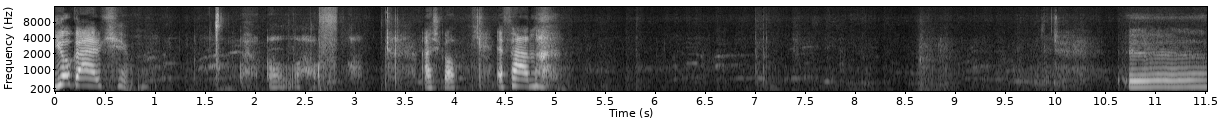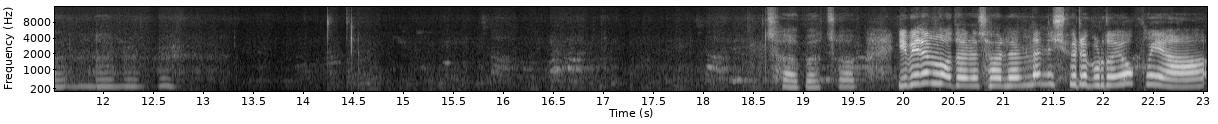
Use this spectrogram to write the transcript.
Yok erkeğim. Allah Allah. Aşk ol. Efendim. Ee, Tövbe. Ya benim moderatörlerimden hiçbiri burada yok mu ya?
